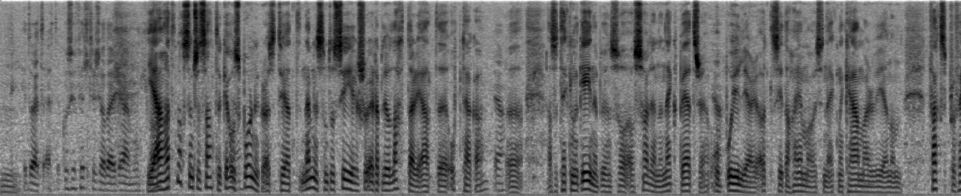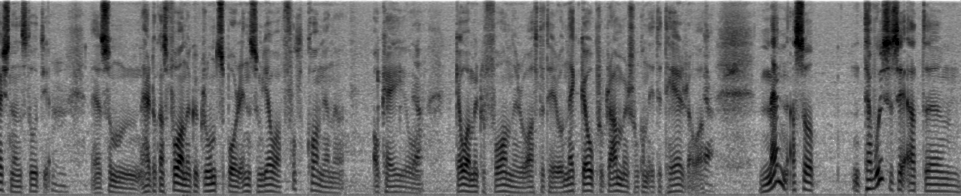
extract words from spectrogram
Mm. Det vet att hur ser filter så där det är mot. Ja, hade nog så intressant att gå och spårna alltså till att nämligen som du säger så är det blivit lättare att uh, upptäcka. Ja. Uh, alltså teknologin är blivit så av sålande näck bättre ja. och billigare att sitta hemma i sin egna kammare vid en fax professional studie. Mm. Uh, som här du kan få några grundspår in som jag har fullkomligen okej okay, och ja. goa mikrofoner och allt det där och näck goa programmer som kan editera och allt. Ja. Men alltså det visar sig att um,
